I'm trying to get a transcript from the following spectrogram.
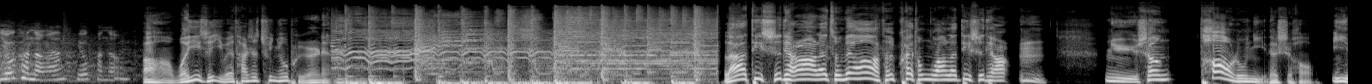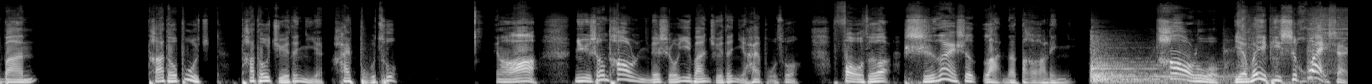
有可能啊，有可能啊！我一直以为他是吹牛婆呢。来，第十条啊，来准备啊，他快通关了。第十条，女生套路你的时候，一般他都不，他都觉得你还不错。听好啊，女生套路你的时候，一般觉得你还不错，否则实在是懒得搭理你。套路也未必是坏事儿。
